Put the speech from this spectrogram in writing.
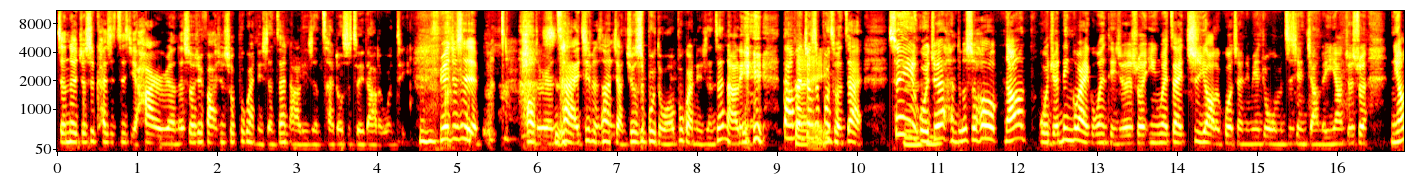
真的就是开始自己 hire 人的时候，就发现说，不管你人在哪里，人才都是最大的问题，因为就是 好的人才基本上讲就是不多，不管你人在哪里，大部分就是不存在。所以我觉得很多时候，然后我觉得另外一个问题就是说，因为在制药的过程里面，就我们之前讲的一样，就是说你要。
